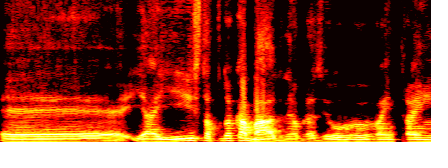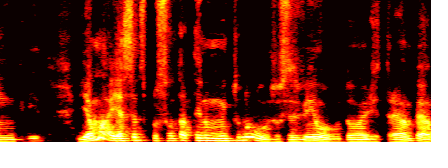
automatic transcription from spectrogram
é, e aí está tudo acabado, né? O Brasil vai entrar em crise. E, é uma, e essa discussão está tendo muito no. Vocês veem o Donald Trump, é,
